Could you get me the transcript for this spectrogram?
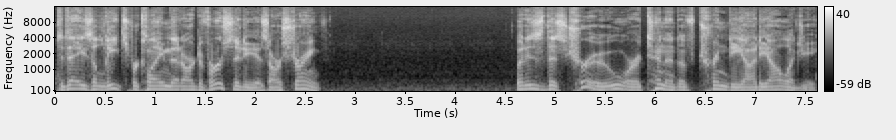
Today's elites proclaim that our diversity is our strength. But is this true or a tenet of trendy ideology?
